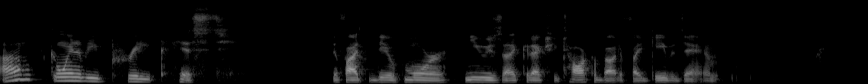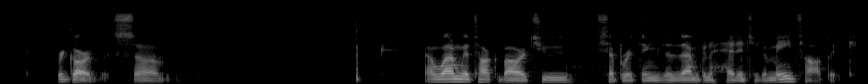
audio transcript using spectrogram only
I'm going to be pretty pissed if I had to deal with more news I could actually talk about if I gave a damn. Regardless, um, now what I'm going to talk about are two separate things as I'm going to head into the main topic.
